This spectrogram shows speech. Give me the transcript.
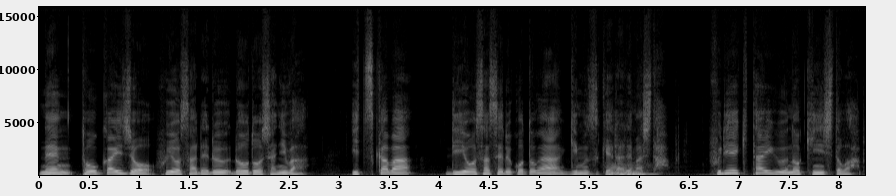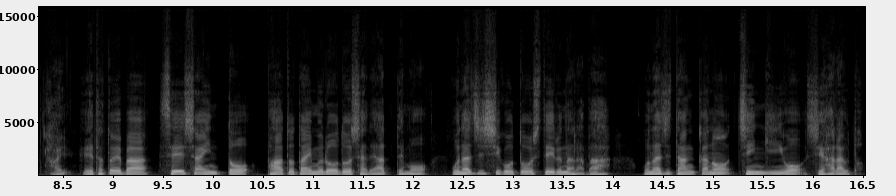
年10日以上付与される労働者には5日は利用させることが義務付けられました。不利益待遇の禁止とははい。えー例えば正社員とパートタイム労働者であっても同じ仕事をしているならば同じ単価の賃金を支払うと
